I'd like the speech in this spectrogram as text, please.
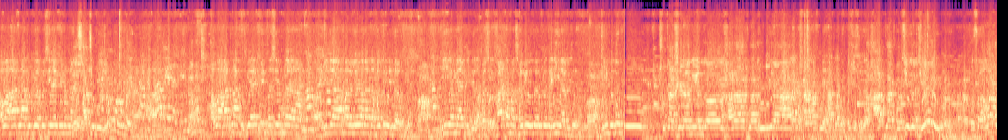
હવા આઠ લાખ રૂપિયા પછી અમને સાચું બોલજો મારો ભાઈ. હવા આઠ લાખ રૂપિયા આપી પછી અમને બીજા અમારે લેવાના હતા બત્રીસ હજાર રૂપિયા. ઈ અમે આપી દીધા. પછી ખાતામાં છવ્વીસ હજાર રૂપિયા આપી દીધા. એ બધું છૂટાછેડાની અંદર સાડા આઠ લાખ રૂપિયા સાત લાખ પચીસ હજાર જે હોય પણ. તમારો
